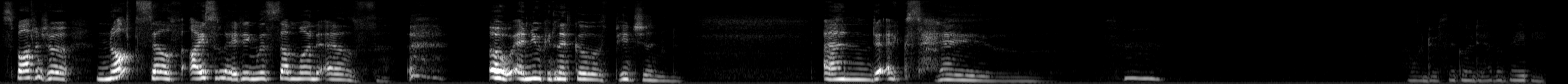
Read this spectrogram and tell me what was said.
spotted her not self isolating with someone else. Oh, and you can let go of Pigeon. And exhale. Hmm. I wonder if they're going to have a baby.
